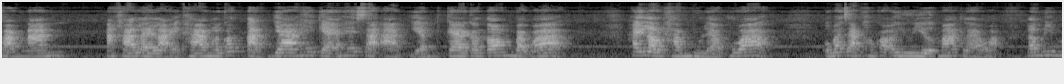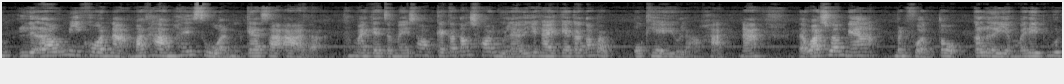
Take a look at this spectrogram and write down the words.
ฝั่งนั้นนะคะ หลาย ๆ ครั้งแล้วก็ตัดหญ้าให้แกให้สะอาดเอี่ยมแกก็ต้องแบบว่า ให้เราทำอยู่แล้วเพราะว่า โอบาจังเขาก็อายุเยอะมากแล้วอะ่ะแล้วมีแล้วมีคนอะ มาทำให้สวนแกสะอาดอะ่ะทำไมแกจะไม่ชอบแกก็ต้องชอบอยู่แล้ว ยังไงแกก็ต้องแบบโอเคอยู่แล้วค่ะนะ แต่ว่าช่วงเนี้ยมันฝนตกก็เลยยังไม่ได้พูด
